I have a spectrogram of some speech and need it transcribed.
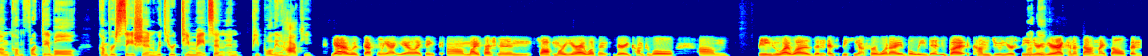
uncomfortable conversation with your teammates and, and people in hockey? Yeah, it was definitely at Yale. I think um, my freshman and sophomore year, I wasn't very comfortable um, being who I was and, and speaking up for what I believed in. But come junior, senior okay. year, I kind of found myself and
